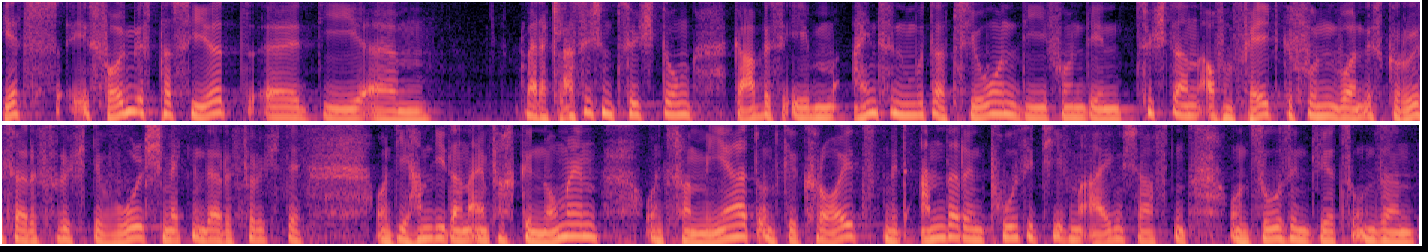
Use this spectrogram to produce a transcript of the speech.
jetzt ist Folgendes passiert. Äh, die ähm, bei der klassischen Züchtung gab es eben einzelne Mutationen, die von den Züchtern auf dem Feld gefunden worden ist, größere Früchte, wohlschmeckendere Früchte. Und die haben die dann einfach genommen und vermehrt und gekreuzt mit anderen positiven Eigenschaften. Und so sind wir zu unseren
